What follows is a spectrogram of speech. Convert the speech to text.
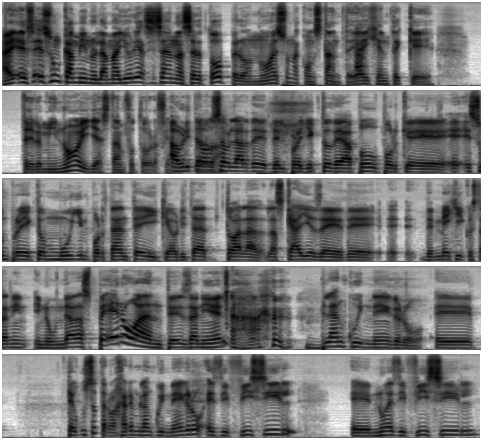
es, es un camino y la mayoría sí saben hacer todo, pero no es una constante. ¿eh? Hay gente que terminó y ya están fotografiando. Ahorita vamos a hablar de- del proyecto de Apple porque e, es un proyecto muy importante y que ahorita todas la- las calles de, de- de México están in- inundadas. Pero antes, Daniel, Ajá. blanco y negro. Eh, ¿Te gusta trabajar en blanco y negro? ¿Es difícil? Eh, ¿No es difícil?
